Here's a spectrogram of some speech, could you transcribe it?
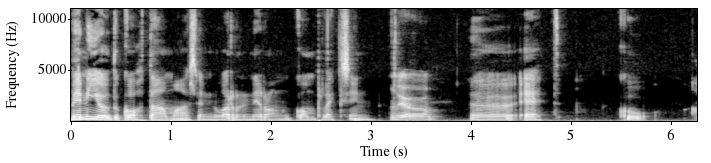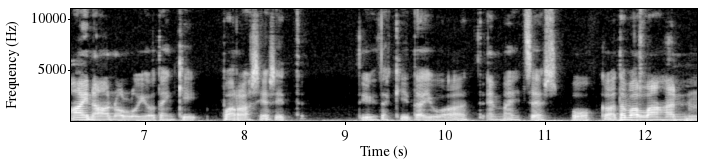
Benny joutui kohtaamaan sen nuoren Neron kompleksin, Joo. öö, että kun aina on ollut jotenkin paras ja sitten yhtäkkiä tajuaa, että en mä itse asiassa olekaan. Tavallaan hän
